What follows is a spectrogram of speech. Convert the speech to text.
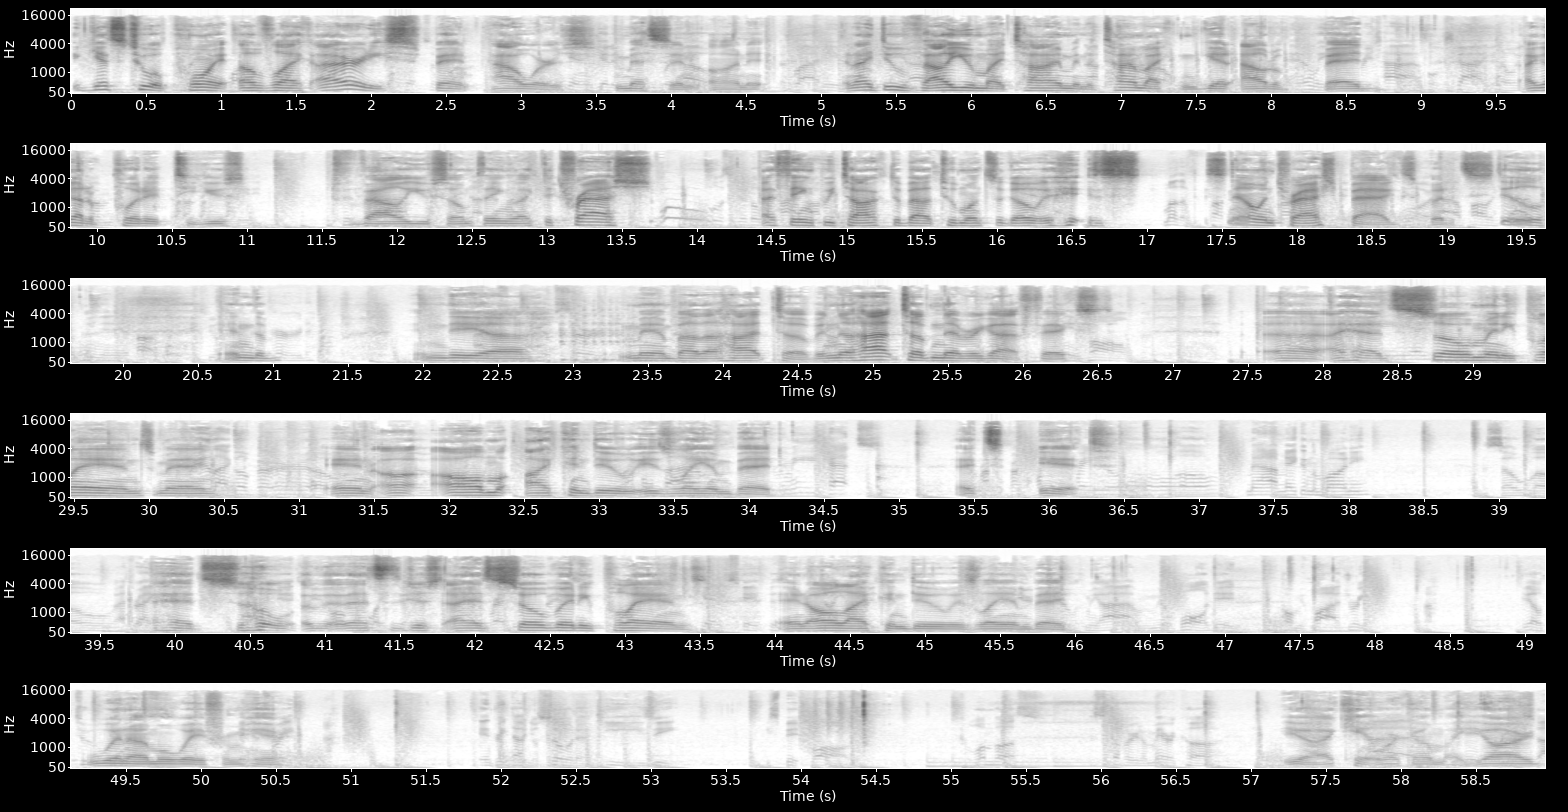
it gets to a point of like I already spent hours messing on it, and I do value my time and the time I can get out of bed. I gotta put it to use to value something like the trash I think we talked about two months ago is it's now in trash bags, but it's still in the in the uh, man by the hot tub, and the hot tub never got fixed. Uh, I had so many plans, man, and all I can do is lay in bed. It's it. I had so that's just I had so many plans and all I can do is lay in bed when I'm away from here. Yeah, I can't work on my yard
